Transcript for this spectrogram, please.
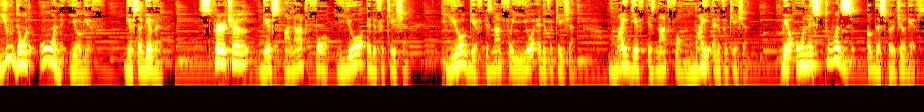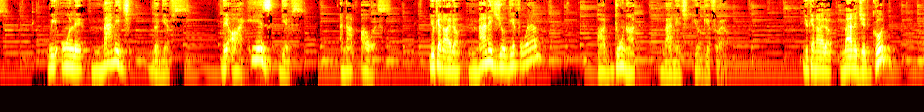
You don't own your gift. Gifts are given Spiritual gifts are not for your edification. Your gift is not for your edification. My gift is not for my edification. We are only stewards of the spiritual gifts. We only manage the gifts. They are His gifts and not ours. You can either manage your gift well or do not manage your gift well. You can either manage it good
